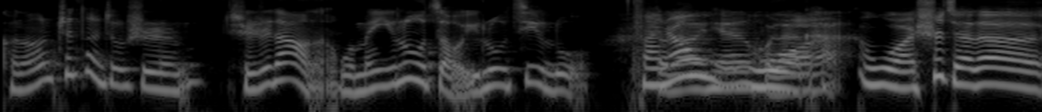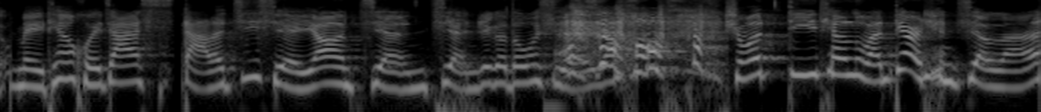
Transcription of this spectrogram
可能真的就是谁知道呢？我们一路走，一路记录。反正我我是觉得每天回家打了鸡血一样剪剪这个东西，然后 什么第一天录完，第二天剪完，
